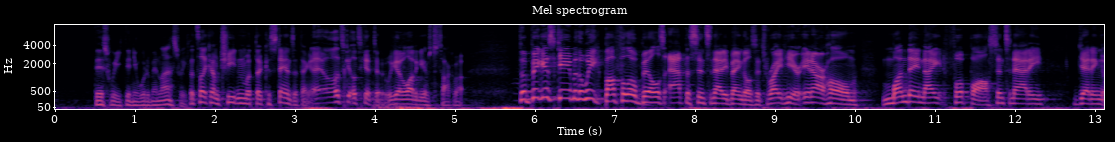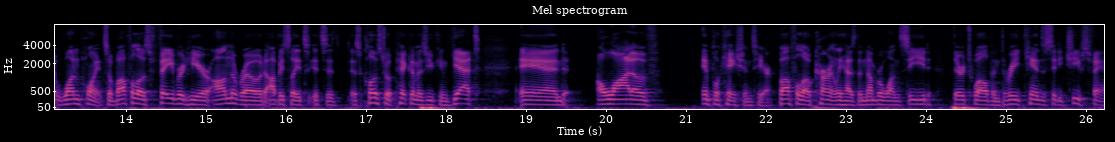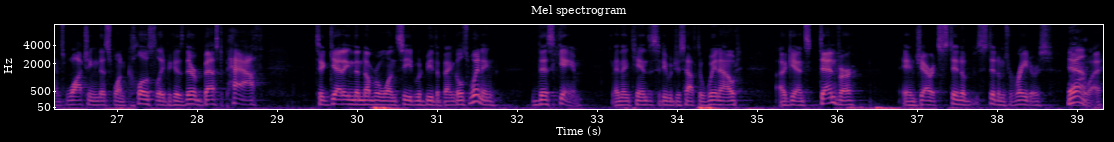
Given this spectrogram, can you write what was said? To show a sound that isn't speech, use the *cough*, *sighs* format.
this week than you would have been last week. It's like I'm cheating with the Costanza thing. Eh, Let's get let's get to it. We got a lot of games to talk about. The biggest game of the week: Buffalo Bills at the Cincinnati Bengals. It's right here in our home. Monday night football. Cincinnati getting one point. So Buffalo's favored here on the road. Obviously, it's it's as, as close to a pick 'em as you can get, and a lot of implications here. Buffalo currently has the number one seed. They're 12 and three. Kansas City Chiefs fans watching this one closely because their best path to getting the number one seed would be the Bengals winning this game. And then Kansas City would just have to win out against Denver and Jarrett Stidham, Stidham's Raiders, by Yeah. the way.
